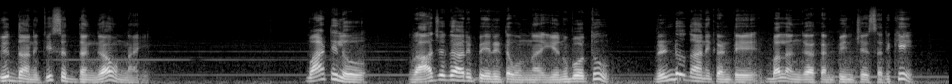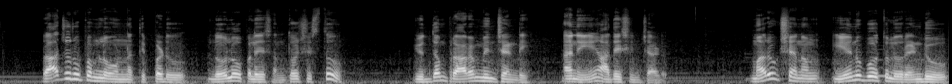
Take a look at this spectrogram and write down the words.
యుద్ధానికి సిద్ధంగా ఉన్నాయి. వాటిలో రాజుగారి పేరిట ఉన్న ఏనుబోతు రెండో దానికంటే బలంగా కనిపించేసరికి రాజు రూపంలో ఉన్న తిప్పడు లోలోపలే సంతోషిస్తూ యుద్ధం ప్రారంభించండి అని ఆదేశించాడు. మరుక్షణం ఏనుబోతులు రెండు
